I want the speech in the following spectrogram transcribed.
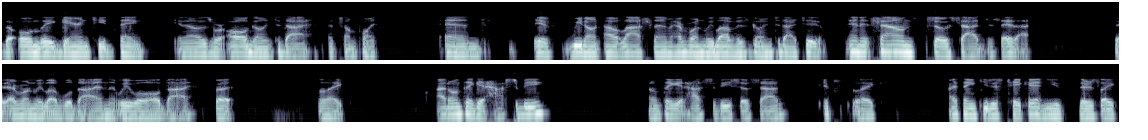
the only guaranteed thing, you know, is we're all going to die at some point. And if we don't outlast them, everyone we love is going to die too. And it sounds so sad to say that, that everyone we love will die and that we will all die. But like, I don't think it has to be. I don't think it has to be so sad. It's like, I think you just take it and you, there's like,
